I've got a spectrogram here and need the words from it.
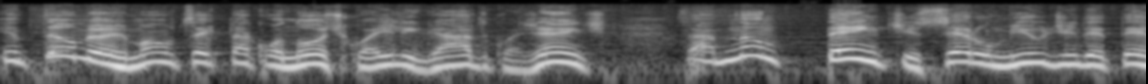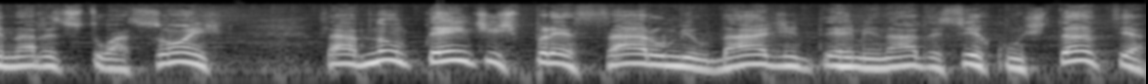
Então, meu irmão, você que está conosco aí, ligado com a gente, sabe, não tente ser humilde em determinadas situações, sabe, não tente expressar humildade em determinadas circunstâncias,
